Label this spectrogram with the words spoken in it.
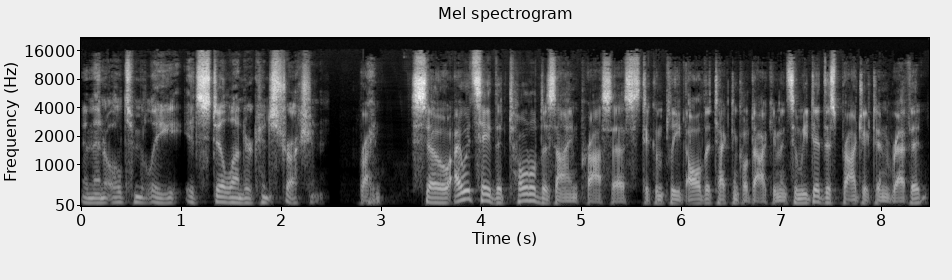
And then ultimately, it's still under construction. Right. So I would say the total design process to complete all the technical documents, and we did this project in Revit.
